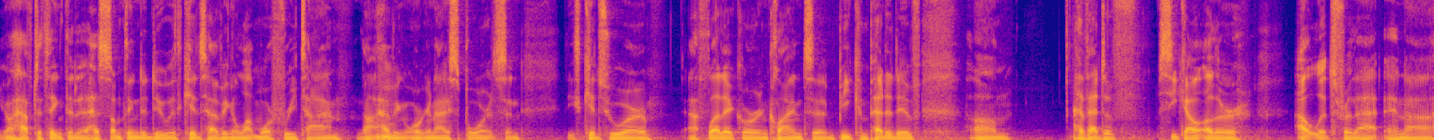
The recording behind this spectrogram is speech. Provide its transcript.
you know have to think that it has something to do with kids having a lot more free time not having organized sports and these kids who are athletic or inclined to be competitive um, have had to f- seek out other outlets for that. And uh,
